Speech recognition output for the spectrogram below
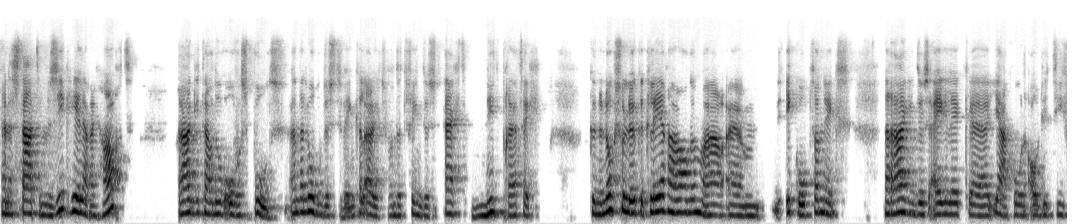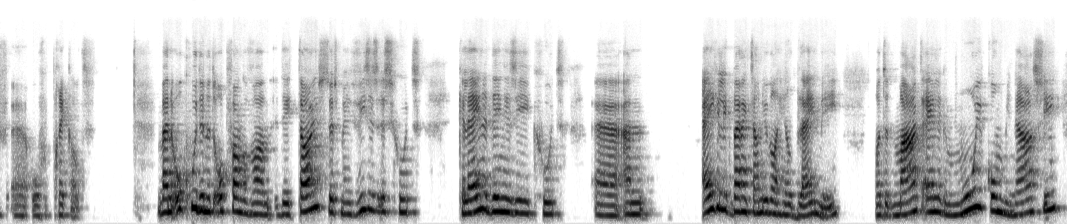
en er staat de muziek heel erg hard, raak ik daardoor overspoeld. En dan loop ik dus de winkel uit, want dat vind ik dus echt niet prettig. We kunnen nog zo leuke kleren hangen, maar um, ik koop dan niks. Dan raak ik dus eigenlijk uh, ja, gewoon auditief uh, overprikkeld. Ben ook goed in het opvangen van details, dus mijn visus is goed. Kleine dingen zie ik goed. Uh, en eigenlijk ben ik daar nu wel heel blij mee, want het maakt eigenlijk een mooie combinatie.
